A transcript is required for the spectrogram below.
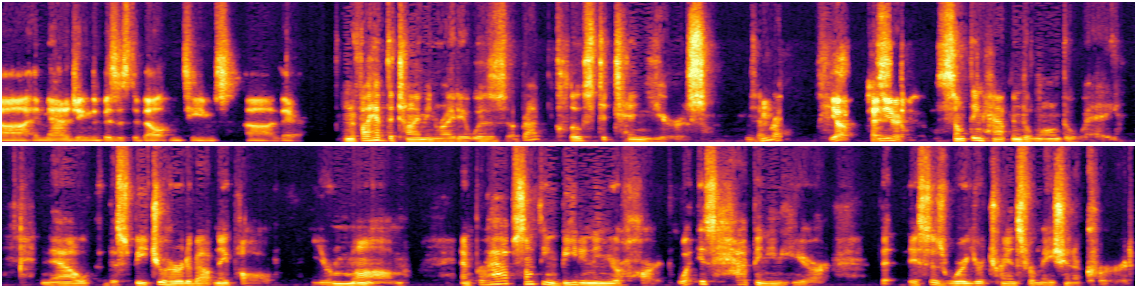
uh, and managing the business development teams there. And if I have the timing right, it was about close to ten years. Is mm-hmm. that right? Yep, ten years. Something happened along the way. Now, the speech you heard about Nepal, your mom, and perhaps something beating in your heart. What is happening here that this is where your transformation occurred.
